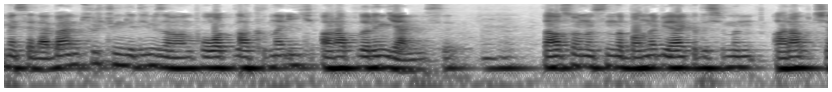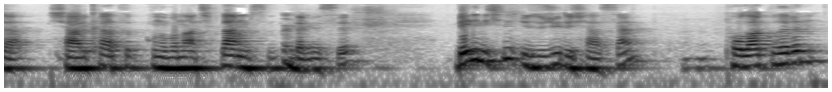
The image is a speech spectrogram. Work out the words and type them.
mesela ben Türk'üm dediğim zaman Polaklı aklına ilk Arapların gelmesi. Daha sonrasında bana bir arkadaşımın Arapça şarkı atıp bunu bana açıklar mısın demesi. Benim için üzücüydü şahsen. Polakların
